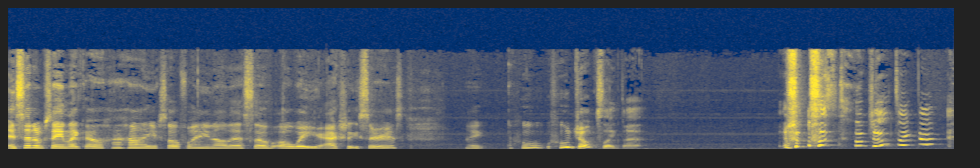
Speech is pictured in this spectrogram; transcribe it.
instead of saying like oh haha you're so funny and all that stuff oh wait you're actually serious like who who jokes like that who jokes like that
